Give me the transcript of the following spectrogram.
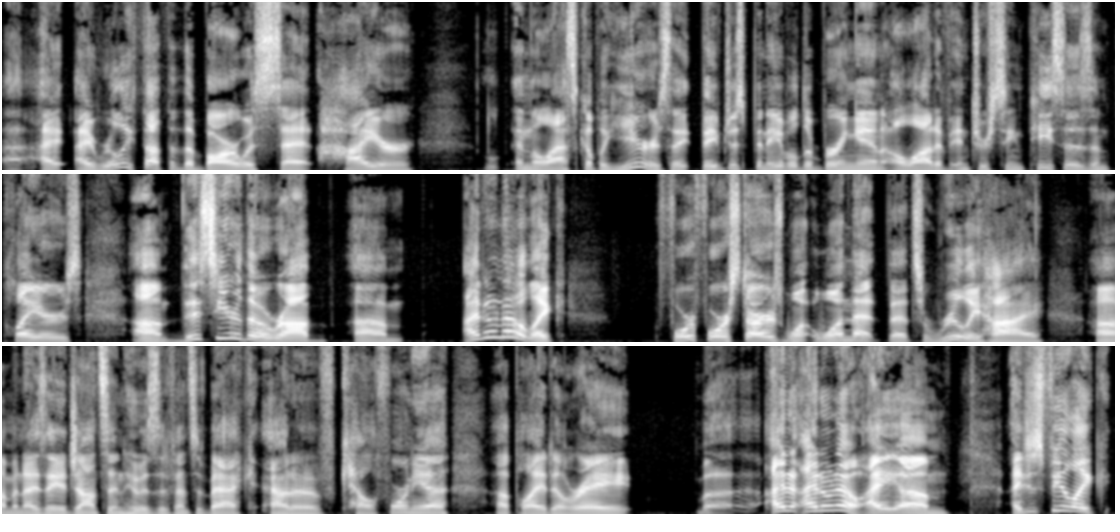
I, I really thought that the bar was set higher in the last couple years. They, they've just been able to bring in a lot of interesting pieces and players. Um, this year, though, Rob, um, I don't know, like four four stars, one, one that that's really high, um, and Isaiah Johnson, who is a defensive back out of California, uh, Playa del Rey. I, I don't know. I um I just feel like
